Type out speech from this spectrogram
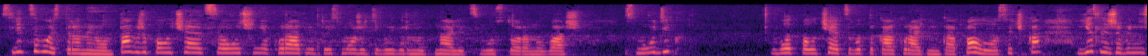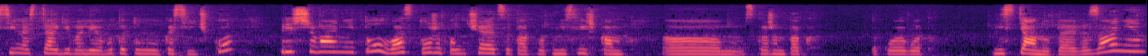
С лицевой стороны он также получается очень аккуратный, то есть можете вывернуть на лицевую сторону ваш снудик. Вот получается вот такая аккуратненькая полосочка. Если же вы не сильно стягивали вот эту косичку при сшивании, то у вас тоже получается так вот не слишком, э, скажем так, такое вот не стянутое вязание.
